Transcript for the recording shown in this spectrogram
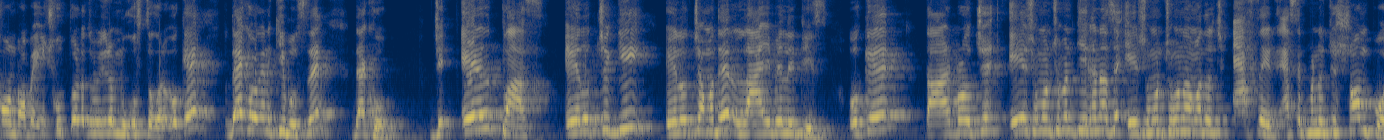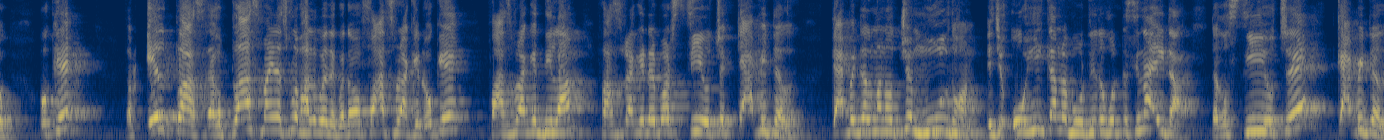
count হবে এই সূত্রটা তুমি যেটা মুখস্থ করো ওকে তো দেখো এখানে কি বলছে? দেখো, যে এল প্লাস এল হচ্ছে কি? এল হচ্ছে আমাদের লাইবিলিটিস ওকে তারপর হচ্ছে এ সমান সমান কি এখানে আছে? এ সমান সমান আমাদের হচ্ছে অ্যাসেট অ্যাসেট মানে হচ্ছে সম্পদ ওকে তারপর এল প্লাস দেখো প্লাস মাইনাসগুলো ভালো করে দেখবে। দেখো first bracket okay first bracket দিলাম ফার্স্ট ব্র্যাকেটের পর সি হচ্ছে ক্যাপিটাল ক্যাপিটাল মানে হচ্ছে মূলধন। এই যে ওহিকে আমরা বর্ধিত করতেছি না, এইটা। দেখো সি হচ্ছে ক্যাপিটাল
